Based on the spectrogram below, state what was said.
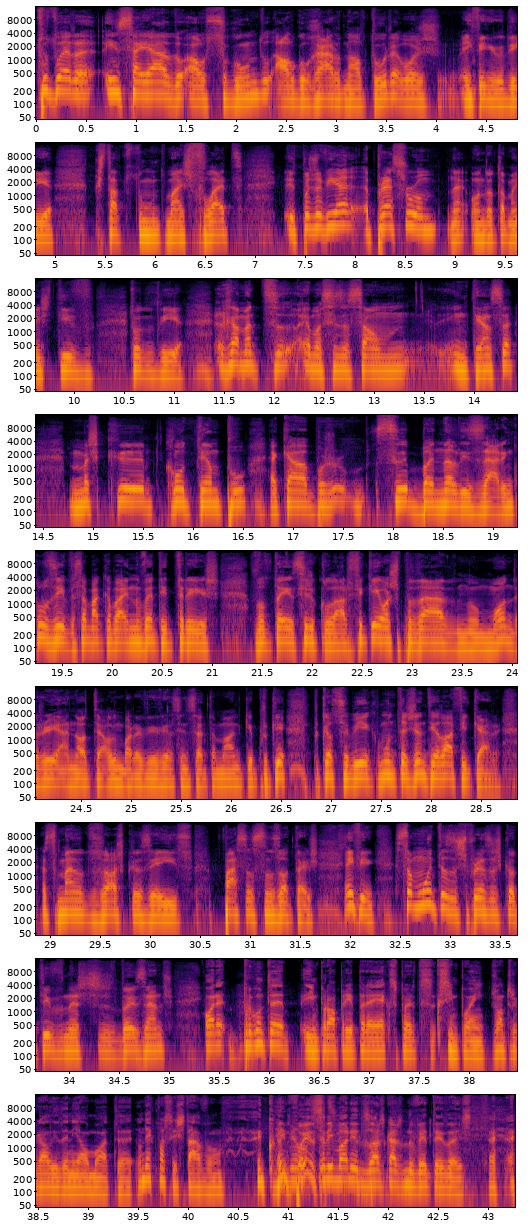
Tudo era ensaiado ao segundo, algo raro na altura. Hoje, enfim, eu diria que está tudo muito mais flat. E depois havia a press room, né, onde eu também estive todo o dia. Realmente é uma sensação intensa, mas que com o tempo acaba por se banalizar. Inclusive, para acabar em 93, voltei a circular, fiquei hospedado no Mondrian Hotel, embora vivesse em Santa Mónica. Porquê? Porque eu sabia que muita gente ia lá ficar. A semana dos Oscars é isso. Passa-se nos hotéis. Enfim, são muitas as experiências que eu tive nestes dois anos. Ora, pergunta imprópria para experts que se impõe. João Trugal e Daniel Mota, onde é que vocês estavam quando foi a cerimónia dos Oscars de 92?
